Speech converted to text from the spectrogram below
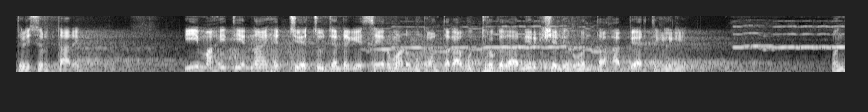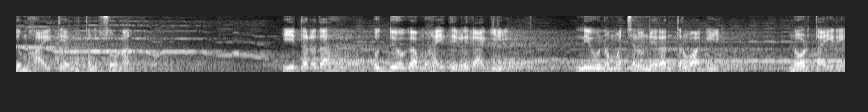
ತಿಳಿಸಿರುತ್ತಾರೆ. ಈ ಮಾಹಿತಿಯನ್ನು ಹೆಚ್ಚು ಹೆಚ್ಚು ಜನರಿಗೆ ಸೇರ್ ಮಾಡುವ ಮುಖಾಂತರ ಉದ್ಯೋಗದ ನಿರೀಕ್ಷೆಯಲ್ಲಿರುವಂತಹ ಅಭ್ಯರ್ಥಿಗಳಿಗೆ ಒಂದು ಮಾಹಿತಿಯನ್ನು ತಲುಪಿಸೋಣ ಈ ಥರದ ಉದ್ಯೋಗ ಮಾಹಿತಿಗಳಿಗಾಗಿ ನೀವು ನಮ್ಮ ಚಾನಲ್ ನಿರಂತರವಾಗಿ ನೋಡ್ತಾ ಇರಿ.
